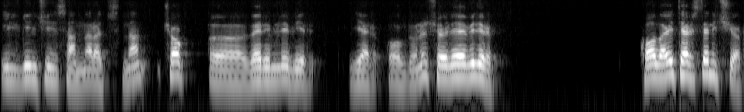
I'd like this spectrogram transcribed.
ilginç insanlar açısından çok e, verimli bir yer olduğunu söyleyebilirim. Kolayı tersten içiyor.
